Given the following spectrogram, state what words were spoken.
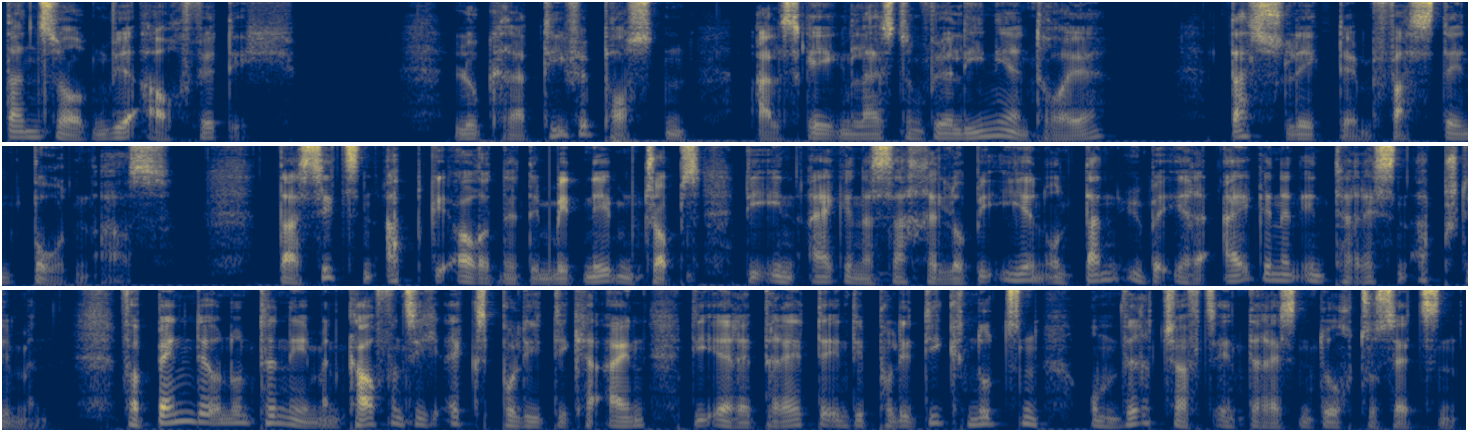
dann sorgen wir auch für dich. Lukrative Posten als Gegenleistung für Linientreue? Das schlägt dem fast den Boden aus. Da sitzen Abgeordnete mit Nebenjobs, die in eigener Sache lobbyieren und dann über ihre eigenen Interessen abstimmen. Verbände und Unternehmen kaufen sich Ex-Politiker ein, die ihre Drähte in die Politik nutzen, um Wirtschaftsinteressen durchzusetzen.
